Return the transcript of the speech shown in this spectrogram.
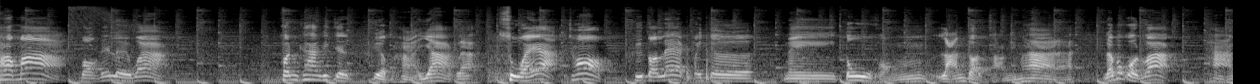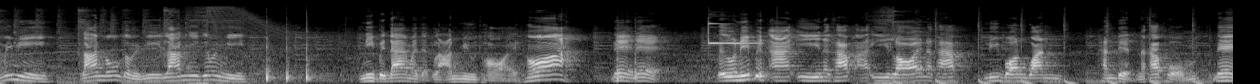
ฮาม่าฮาม่าบอกได้เลยว่า ค่อนข้างที่จะเกือบหายากแล้ว สวยอะ ชอบคือตอนแรกไปเจอในตู้ของร้านดอทสามสิบห้านะ แล้วปรากฏว่าหาไม่มีร้านโน้นก็ไม่มี ร้านนี้ก็ไม่มี นี่ไปได้มาจากร้านมิวทอยฮะเน่เน่ตัวนี้เป็น RE นะครับ RE 100นะครับรีบอนวันฮันเดนะครับผมเน่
